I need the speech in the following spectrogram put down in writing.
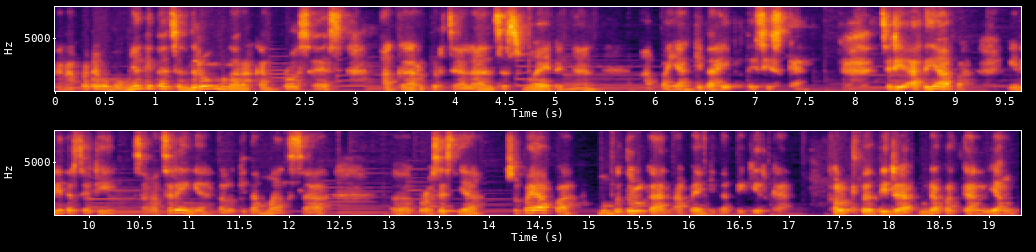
Karena pada umumnya kita cenderung mengarahkan proses agar berjalan sesuai dengan apa yang kita hipotesiskan. Jadi artinya apa? Ini terjadi sangat sering ya kalau kita maksa uh, prosesnya supaya apa? Membetulkan apa yang kita pikirkan. Kalau kita tidak mendapatkan yang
